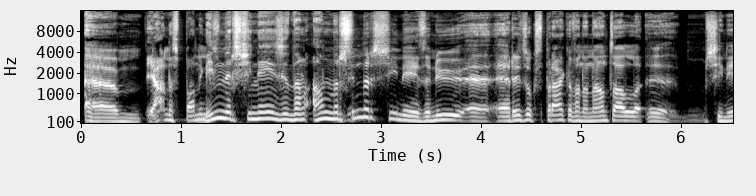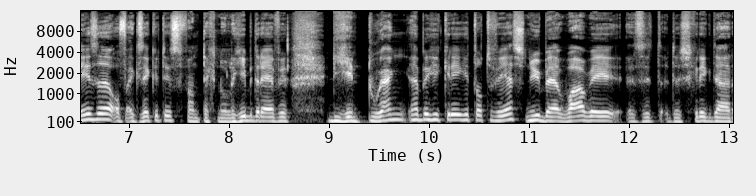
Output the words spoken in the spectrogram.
Um, ja, een spanning. Minder Chinezen dan anders? Minder Chinezen. Nu, uh, er is ook sprake van een aantal uh, Chinezen of executives van technologiebedrijven die geen toegang hebben gekregen tot de VS. Nu, bij Huawei zit de schrik daar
